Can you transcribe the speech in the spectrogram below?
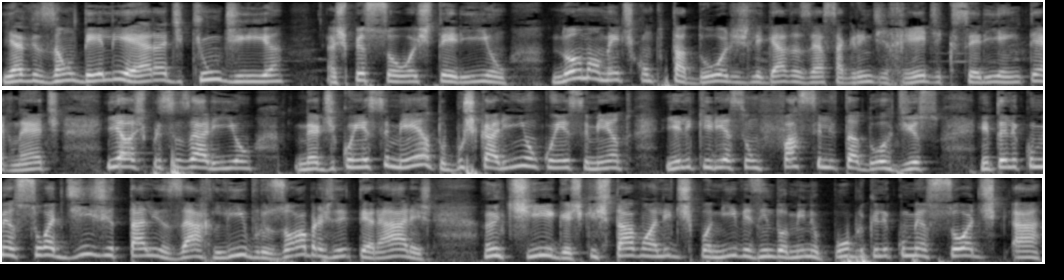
E a visão dele era de que um dia as pessoas teriam normalmente computadores ligados a essa grande rede que seria a internet e elas precisariam né, de conhecimento, buscariam conhecimento e ele queria ser um facilitador disso. Então ele começou a digitalizar livros, obras literárias antigas que estavam ali disponíveis em domínio público. Ele começou a, a,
